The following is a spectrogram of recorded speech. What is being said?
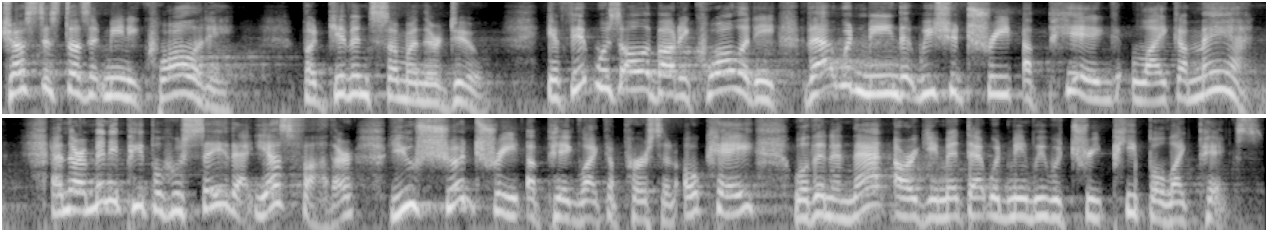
Justice doesn't mean equality, but giving someone their due. If it was all about equality, that would mean that we should treat a pig like a man. And there are many people who say that. Yes, Father, you should treat a pig like a person. Okay, well, then in that argument, that would mean we would treat people like pigs.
